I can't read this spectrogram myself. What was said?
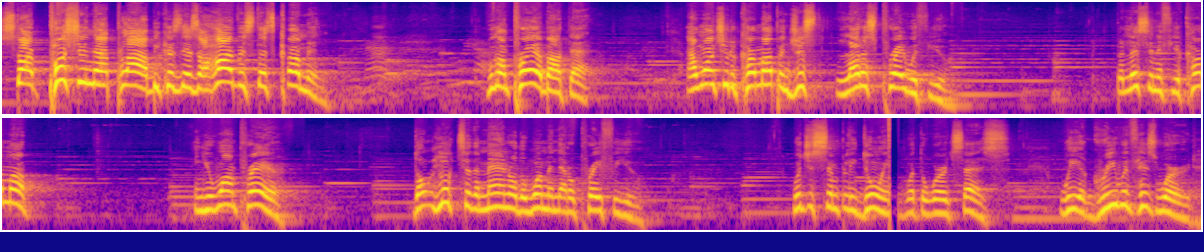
Start pushing that plow because there's a harvest that's coming. We're going to pray about that. I want you to come up and just let us pray with you. But listen, if you come up and you want prayer, don't look to the man or the woman that'll pray for you. We're just simply doing what the word says. We agree with his word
